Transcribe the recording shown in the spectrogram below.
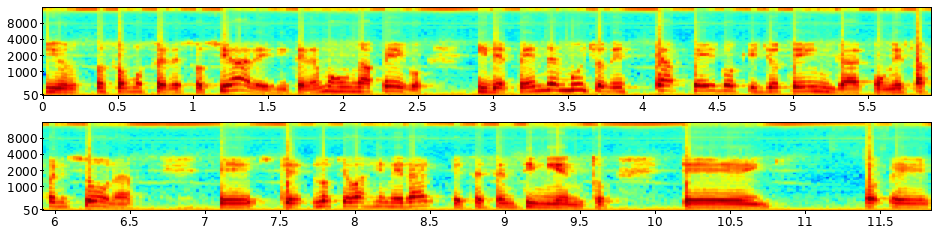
y nosotros somos seres sociales y tenemos un apego y depende mucho de este apego que yo tenga con esa persona eh, que es lo que va a generar ese sentimiento eh, eh,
